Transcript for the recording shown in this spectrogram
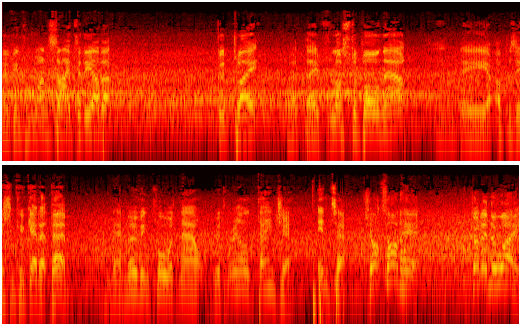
Moving from one side to the other. Good play, but they've lost the ball now, and the opposition can get at them. And they're moving forward now with real danger. Inter. Shots on here. Got in the way.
